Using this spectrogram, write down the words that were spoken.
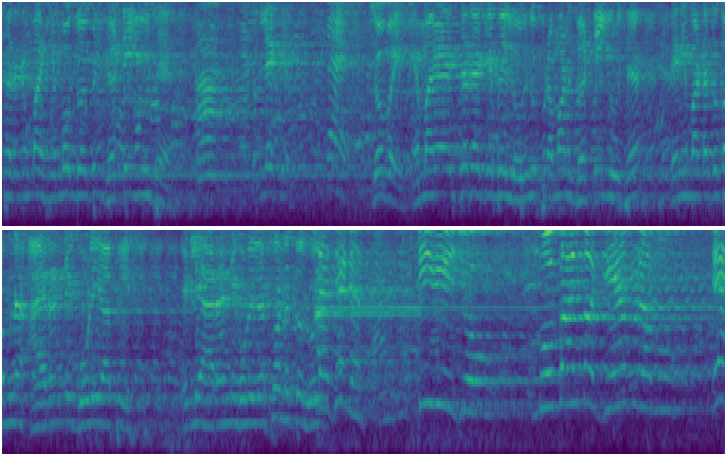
શરીરમાં હિમોગ્લોબિન ઘટી ગયું છે. એટલે કે જો ભાઈ એમાં એ છે ને કે ભાઈ લોહીનું પ્રમાણ ઘટી ગયું છે તેની માટે તો તમને આયરનની ગોળી આપીશ. એટલે આયરનની ગોળી લેશો ને તો લોહી છે ને ટીવી જોઉં મોબાઈલમાં ગેમ રમું હે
